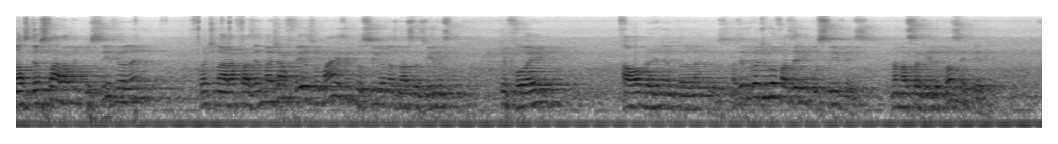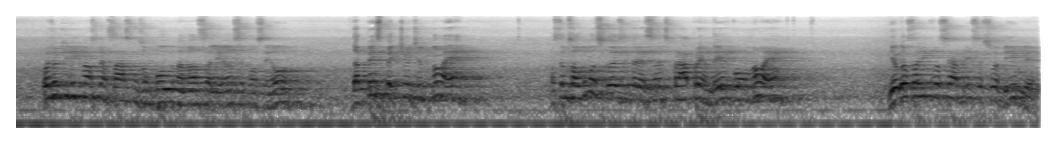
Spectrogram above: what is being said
Nosso Deus fará o impossível, né? Continuará fazendo, mas já fez o mais impossível nas nossas vidas, que foi a obra redentora na cruz. Mas Ele continua fazendo impossíveis na nossa vida, com certeza. Hoje eu queria que nós pensássemos um pouco na nossa aliança com o Senhor, da perspectiva de Noé. Nós temos algumas coisas interessantes para aprender com Noé. E eu gostaria que você abrisse a sua Bíblia,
